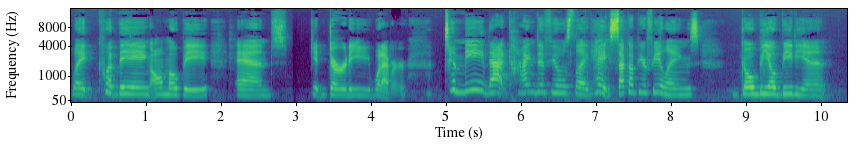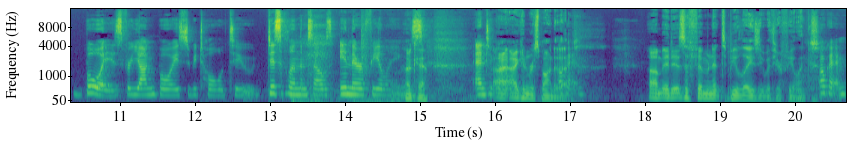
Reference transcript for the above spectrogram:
Like, quit being all mopey and get dirty, whatever." To me, that kind of feels like, "Hey, suck up your feelings, go be obedient." Boys for young boys to be told to discipline themselves in their feelings. Okay. and to I, I can respond to that. okay, Um, it is effeminate to be lazy with your feelings, okay.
